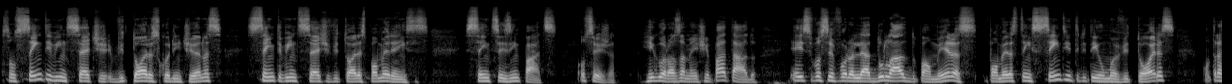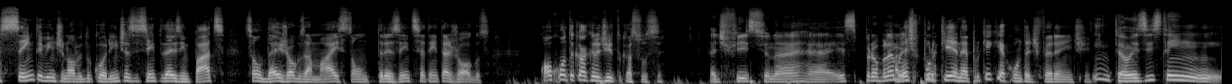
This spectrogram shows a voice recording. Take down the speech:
são 127 vitórias corintianas, 127 vitórias palmeirenses, 106 empates. Ou seja, rigorosamente empatado. E aí, se você for olhar do lado do Palmeiras, o Palmeiras tem 131 vitórias contra 129 do Corinthians e 110 empates. São 10 jogos a mais, são 370 jogos. Qual conta que eu acredito, Cassucci? É difícil, né? É, esse problema Aliás, de por quê, né? Por que, que a conta é diferente? Então, existem.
